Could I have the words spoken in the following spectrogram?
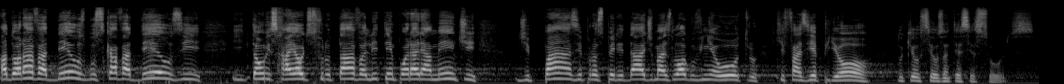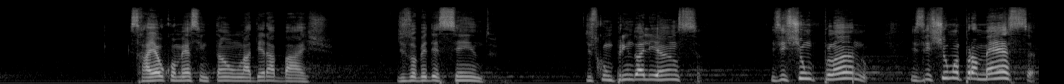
adorava a Deus, buscava a Deus, e, e então Israel desfrutava ali temporariamente de paz e prosperidade, mas logo vinha outro que fazia pior do que os seus antecessores. Israel começa então ladeira abaixo, desobedecendo, descumprindo a aliança. Existia um plano, existia uma promessa,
